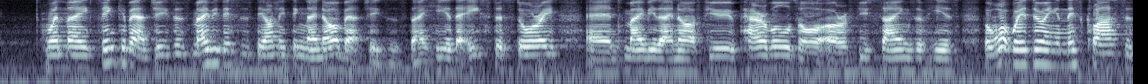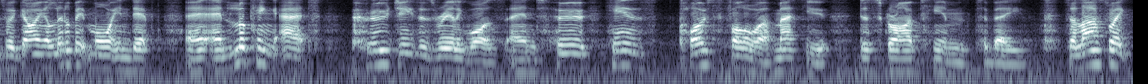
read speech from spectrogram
when they think about Jesus, maybe this is the only thing they know about Jesus. They hear the Easter story and maybe they know a few parables or, or, a few sayings of his. But what we're doing in this class is we're going a little bit more in depth and, and looking at who Jesus really was and who his close follower, Matthew, described him to be. So last week,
